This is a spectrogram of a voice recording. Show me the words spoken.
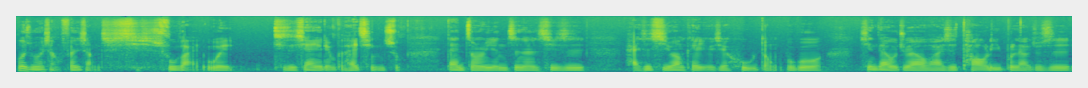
为什么会想分享出来，我也其实现在有点不太清楚。但总而言之呢，其实。还是希望可以有一些互动，不过现在我觉得我还是逃离不了，就是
